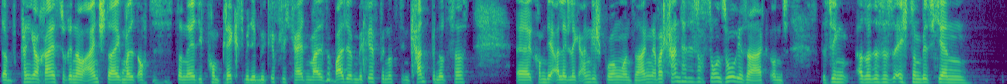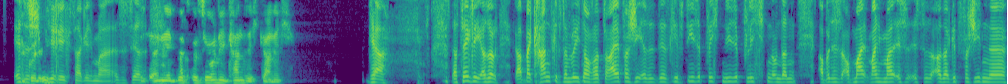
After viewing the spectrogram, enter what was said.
da kann ich auch gar nicht so genau einsteigen, weil auch das ist dann relativ komplex mit den Begrifflichkeiten, weil sobald du einen Begriff benutzt, den Kant benutzt hast, äh, kommen dir alle gleich angesprungen und sagen, aber Kant hat es doch so und so gesagt. Und deswegen, also das ist echt so ein bisschen, es ist gut, schwierig, sag ich mal. Es ist ja, ist eine Diskussion, die kann sich gar nicht. Ja, Tatsächlich, also bei Kant gibt es dann wirklich noch drei verschiedene, also es gibt diese Pflichten, diese Pflichten und dann, aber das ist auch manchmal ist, ist es, also da gibt es verschiedene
